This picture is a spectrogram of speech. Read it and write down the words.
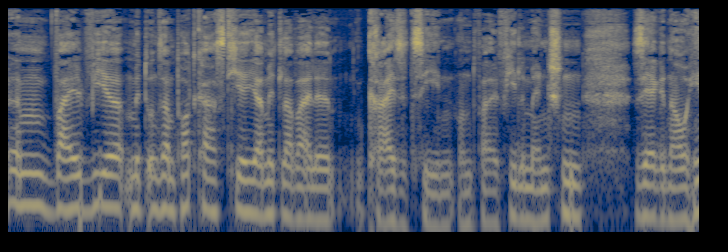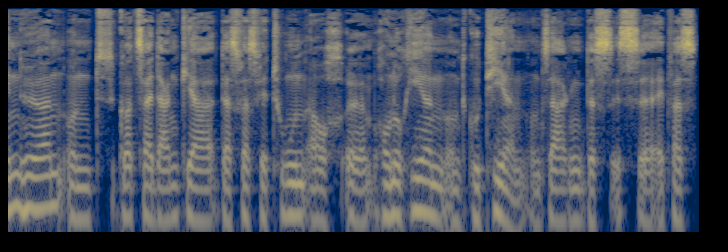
ähm, weil wir mit unserem Podcast hier ja mittlerweile Kreise ziehen und weil viele Menschen sehr genau hinhören und Gott sei Dank ja das, was wir tun, auch äh, honorieren und gutieren und sagen, das ist äh, etwas,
